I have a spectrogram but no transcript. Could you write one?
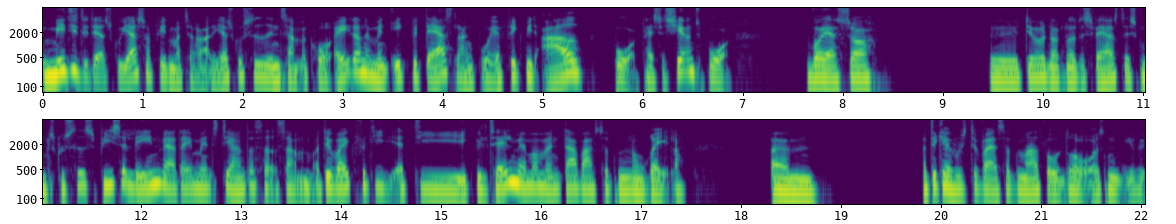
midt i det der skulle jeg så finde mig til rette. Jeg skulle sidde inde sammen med kroaterne, men ikke ved deres langbord. Jeg fik mit eget bord, passagerens bord, hvor jeg så Øh, det var nok noget af det sværeste. Jeg skulle, skulle sidde og spise alene hver dag, mens de andre sad sammen. Og det var ikke fordi, at de ikke ville tale med mig, men der var sådan nogle regler. Um, og det kan jeg huske, det var jeg sådan meget forundret over. Sådan, jeg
